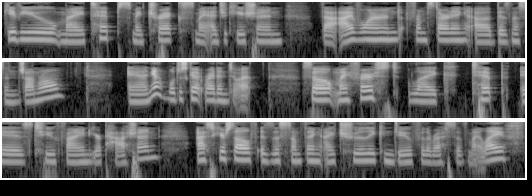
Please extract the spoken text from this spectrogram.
give you my tips, my tricks, my education that I've learned from starting a business in general. And yeah, we'll just get right into it. So, my first, like, tip is to find your passion. Ask yourself, is this something I truly can do for the rest of my life?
